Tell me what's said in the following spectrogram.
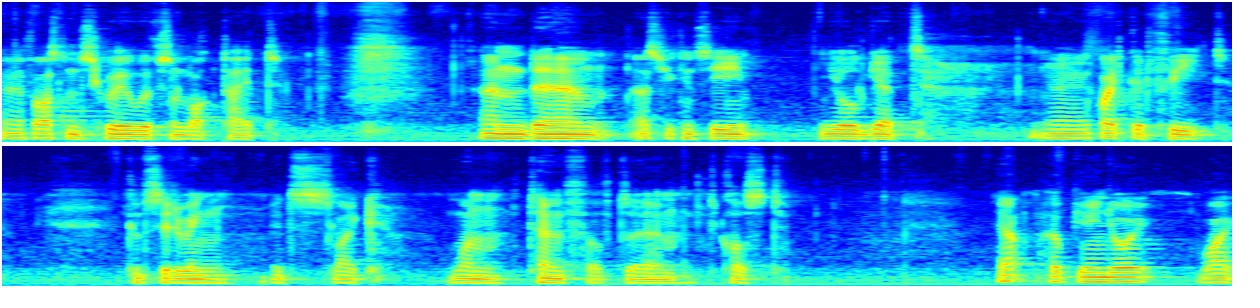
uh, fasten the screw with some Loctite. And um, as you can see you'll get uh, quite good feet considering it's like one tenth of the um, cost. Yeah, hope you enjoy. Bye.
